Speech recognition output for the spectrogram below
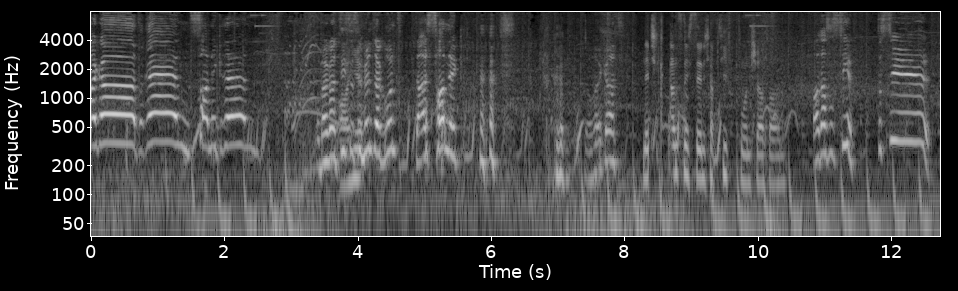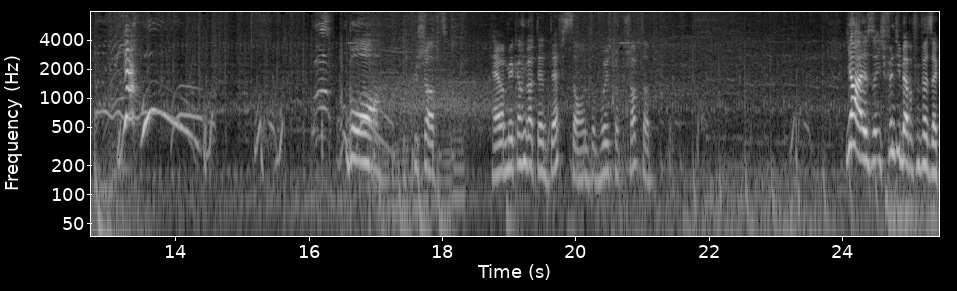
Mein Gott, renn! Sonic renn! Oh mein Gott, siehst du es im Hintergrund? Da ist Sonic! oh mein Gott. Nee, ich kann's nicht sehen, ich hab Tiefenunschärfe an. Oh, das ist das Ziel! Das Ziel! Yahoo! Boah! Geschafft. Hä, bei mir kam gerade der Death Sound, obwohl ich doch geschafft habe. Ja, also ich finde die Map auf jeden Fall sehr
